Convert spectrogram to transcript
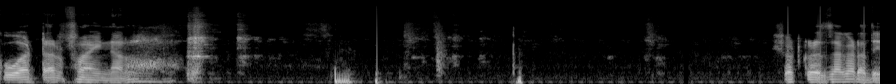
কোয়ার্টার ফাইনাল শর্ট করে জায়গাটা দে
